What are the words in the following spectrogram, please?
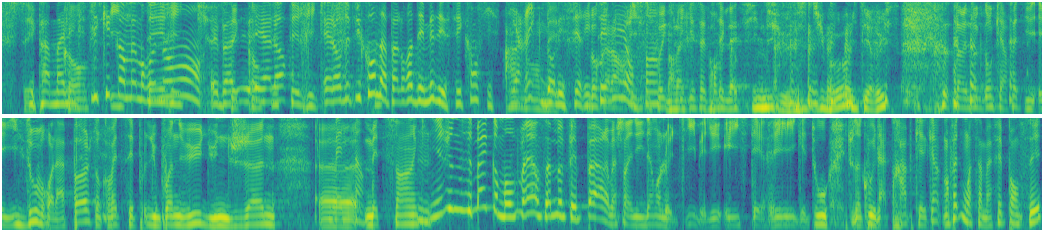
C'est pas mal expliqué quand même, Renan. hystérique. Ben, Séquence et alors, hystérique. et alors depuis quand on n'a pas le droit d'aimer des séquences hystériques Ah non, dans les séries Donc télé alors, il enfin faut Dans la expliquer cette forme séquence. latine du, du mot utérus. Non, donc, donc, en fait ils, ils ouvrent la poche donc en fait c'est du point de vue d'une jeune euh, Médecin. qui dit je ne sais pas comment faire ça me fait peur et machin Et évidemment le type est, est hystérique et tout et tout d'un coup il attrape quelqu'un en fait moi ça m'a fait penser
